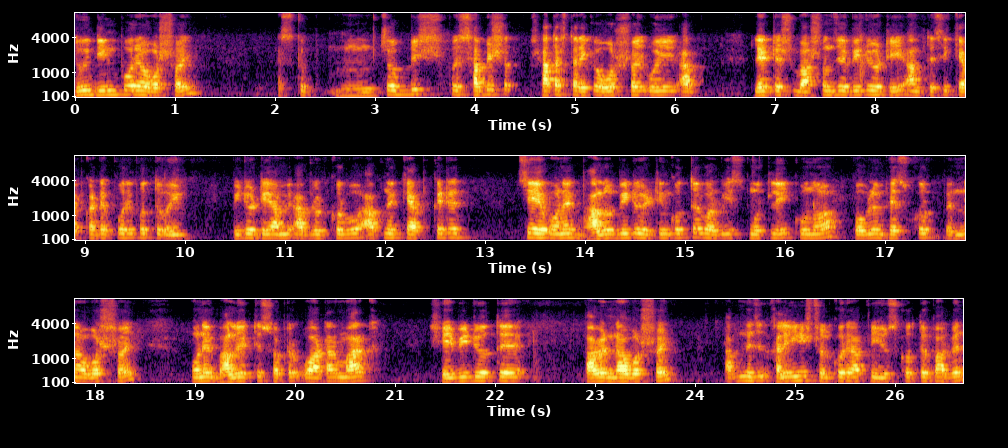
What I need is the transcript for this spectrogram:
দুই দিন পরে অবশ্যই, আজকে চব্বিশ ছাব্বিশ, সাতাশ তারিখে অবশ্যই ওই লেটেস্ট ভার্সন যে ভিডিওটি আনতেছি ক্যাপকাটের পরিবর্তে ওই ভিডিওটি আমি আপলোড করব। আপনি ক্যাপকাটের চেয়ে অনেক ভালো ভিডিও এডিটিং করতে পারবে স্মুথলি কোনো প্রবলেম ফেস করবেন না অবশ্যই। অনেক ভালো একটি সফটওয়্যার ওয়াটারমার্ক সেই ভিডিওতে পাবেন না অবশ্যই। আপনি খালি ইনস্টল করে আপনি ইউজ করতে পারবেন।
